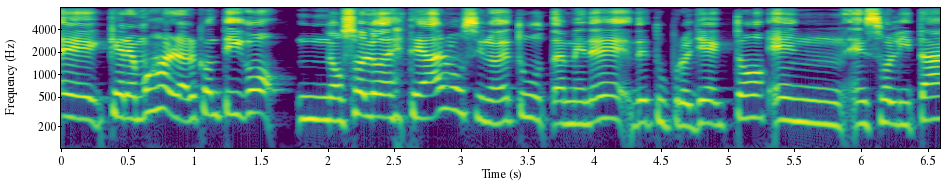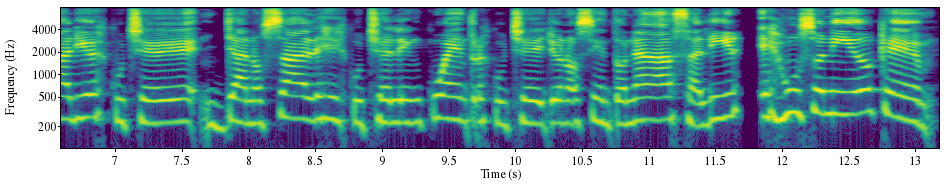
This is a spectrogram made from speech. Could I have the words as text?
eh, queremos hablar contigo no solo de este álbum, sino de tu, también de, de tu proyecto en, en solitario. Escuché Ya no sales, escuché El Encuentro, escuché Yo no siento desentonada a salir. Es un sonido que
